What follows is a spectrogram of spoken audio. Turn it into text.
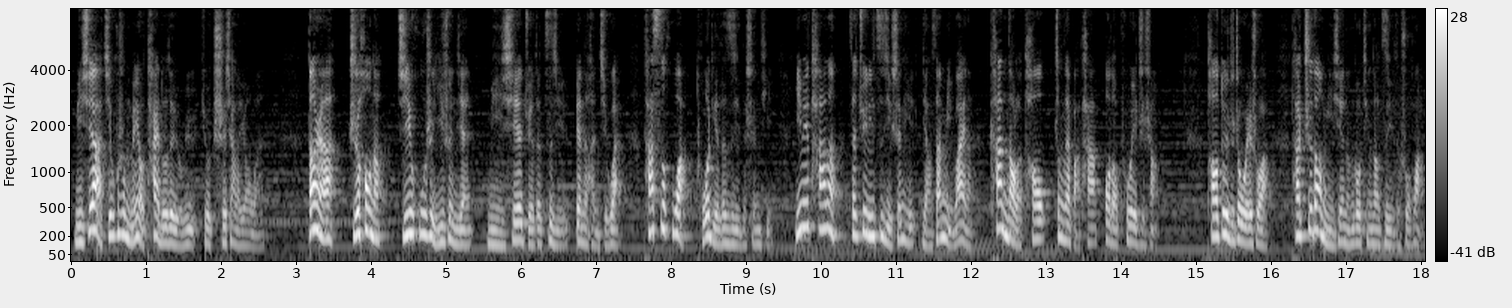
米歇啊，几乎是没有太多的犹豫，就吃下了药丸。当然啊，之后呢，几乎是一瞬间，米歇觉得自己变得很奇怪，他似乎啊脱离了自己的身体，因为他呢在距离自己身体两三米外呢，看到了涛正在把他抱到铺位之上。涛对着周围说啊，他知道米歇能够听到自己的说话，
